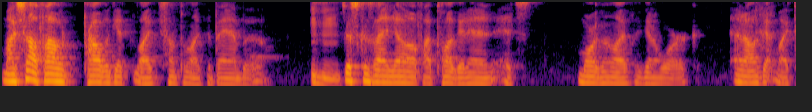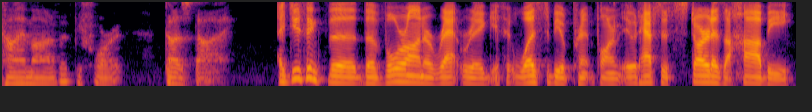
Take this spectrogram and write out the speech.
myself, I would probably get like something like the Bambu, mm-hmm. just because I know if I plug it in, it's more than likely going to work, and I'll get my time out of it before it does die. I do think the the Voron or Rat Rig, if it was to be a print farm, it would have to start as a hobby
